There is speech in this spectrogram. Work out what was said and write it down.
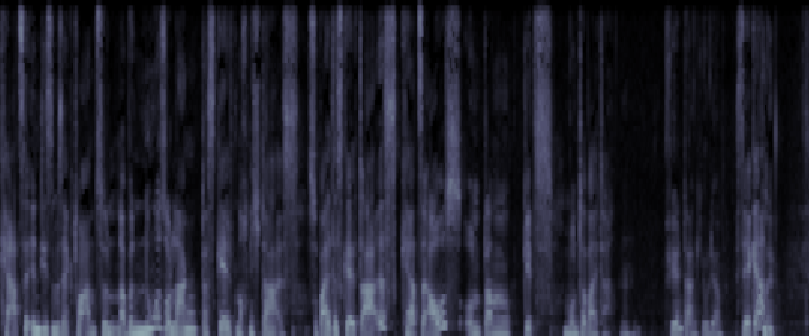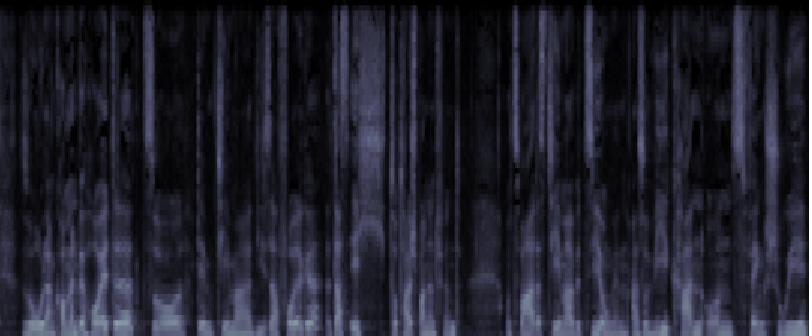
Kerze in diesem Sektor anzünden, aber nur solange das Geld noch nicht da ist. Sobald das Geld da ist, Kerze aus und dann geht's munter weiter. Mhm. Vielen Dank, Julia. Sehr gerne. So, dann kommen wir heute zu dem Thema dieser Folge, das ich total spannend finde. Und zwar das Thema Beziehungen. Also wie kann uns Feng Shui,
